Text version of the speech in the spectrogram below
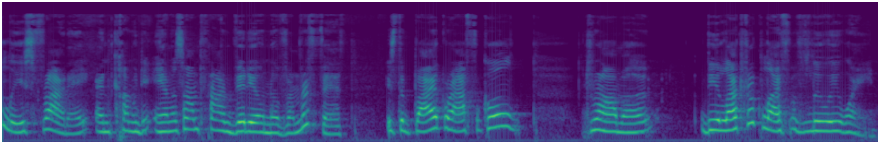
release Friday and coming to Amazon Prime Video November 5th is the biographical drama The Electric Life of Louis Wain,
